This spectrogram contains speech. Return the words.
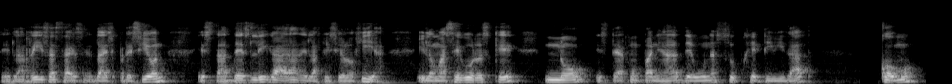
La risa, está, la expresión está desligada de la fisiología y lo más seguro es que no esté acompañada de una subjetividad como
